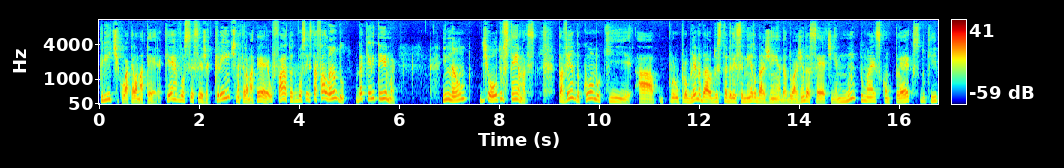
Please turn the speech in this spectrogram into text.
crítico àquela matéria, quer você seja crente naquela matéria, o fato é que você está falando daquele tema e não de outros temas. Tá vendo como que a, o problema da, do estabelecimento da agenda, do agenda setting, é muito mais complexo do que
